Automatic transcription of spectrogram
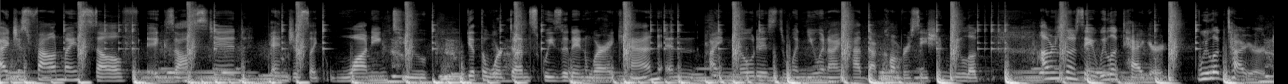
I just found myself exhausted and just like wanting to get the work done, squeeze it in where I can. And I noticed when you and I had that conversation, we looked, I'm just gonna say, we looked haggard. We looked tired.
